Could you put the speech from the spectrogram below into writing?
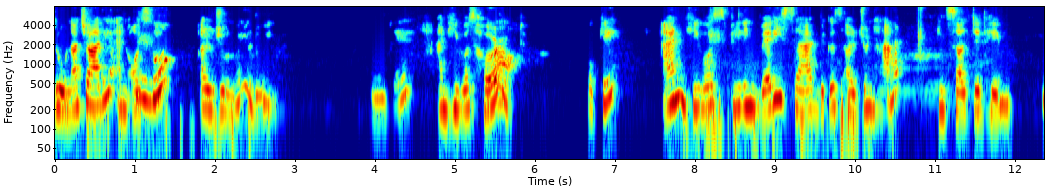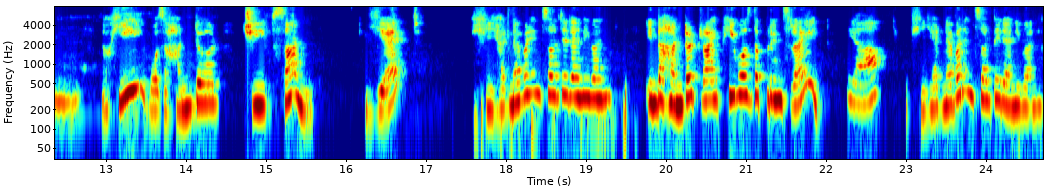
Dronacharya, and also Arjun. What are you doing? Okay. And he was hurt. Wow. Okay, and he was feeling very sad because Arjun had insulted him. Now, he was a hunter chief's son, yet he had never insulted anyone. In the hunter tribe, he was the prince, right? Yeah. He had never insulted anyone.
